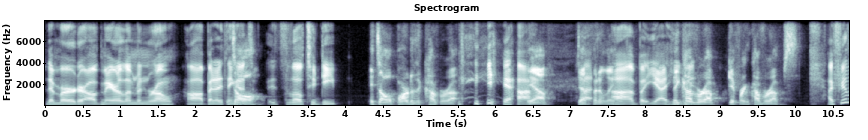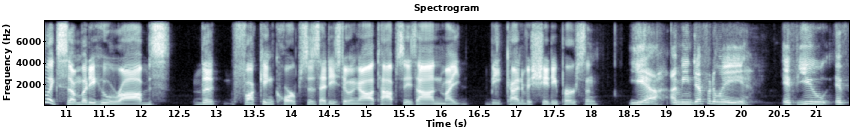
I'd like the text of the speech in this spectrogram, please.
the murder of Marilyn Monroe. Uh, but I think It's all- it's a little too deep. It's all part of the cover up. yeah. yeah, definitely. Uh, but yeah, he they would- cover up different cover ups. I feel like somebody who robs the fucking corpses that he's doing autopsies on might be kind of a shitty person. Yeah, I mean, definitely. If you if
